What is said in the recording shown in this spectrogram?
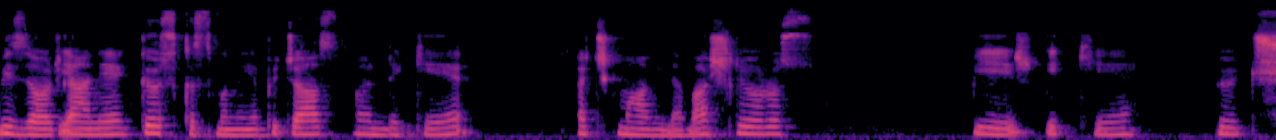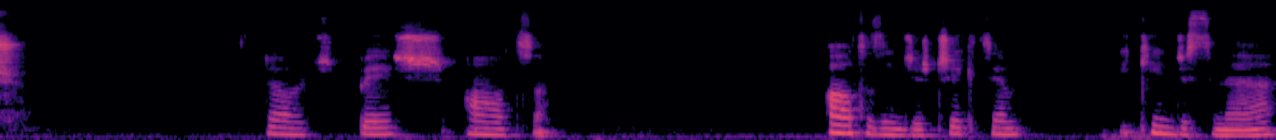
vizör yani göz kısmını yapacağız. Öndeki açık mavi ile başlıyoruz. 1, 2, 3, 4, 5, 6. 6 zincir çektim. İkincisine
